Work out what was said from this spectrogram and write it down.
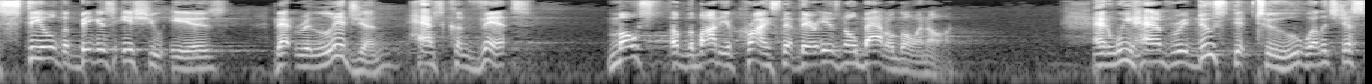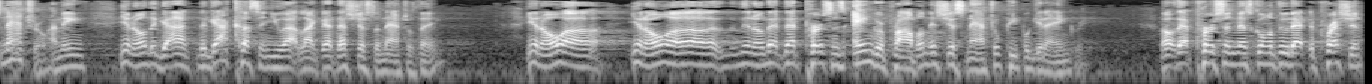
still the biggest issue is that religion has convinced most of the body of Christ that there is no battle going on. And we have reduced it to, well, it's just natural. I mean, you know, the guy, the guy cussing you out like that, that's just a natural thing. You know, uh, you know, uh, you know, that, that person's anger problem, it's just natural. People get angry. Oh, that person that's going through that depression,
